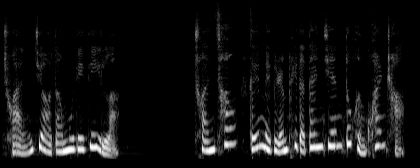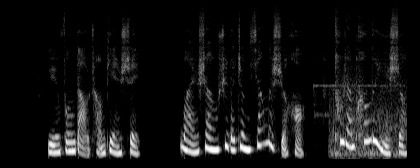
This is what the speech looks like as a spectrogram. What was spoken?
船就要到目的地了。船舱给每个人配的单间都很宽敞，云峰倒床便睡，晚上睡得正香的时候。突然，砰的一声，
